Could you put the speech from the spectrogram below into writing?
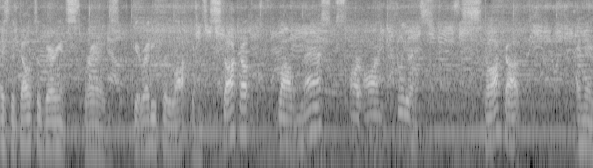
as the Delta variant spreads. Get ready for lockdowns. Stock up while masks are on clearance. Stock up and then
